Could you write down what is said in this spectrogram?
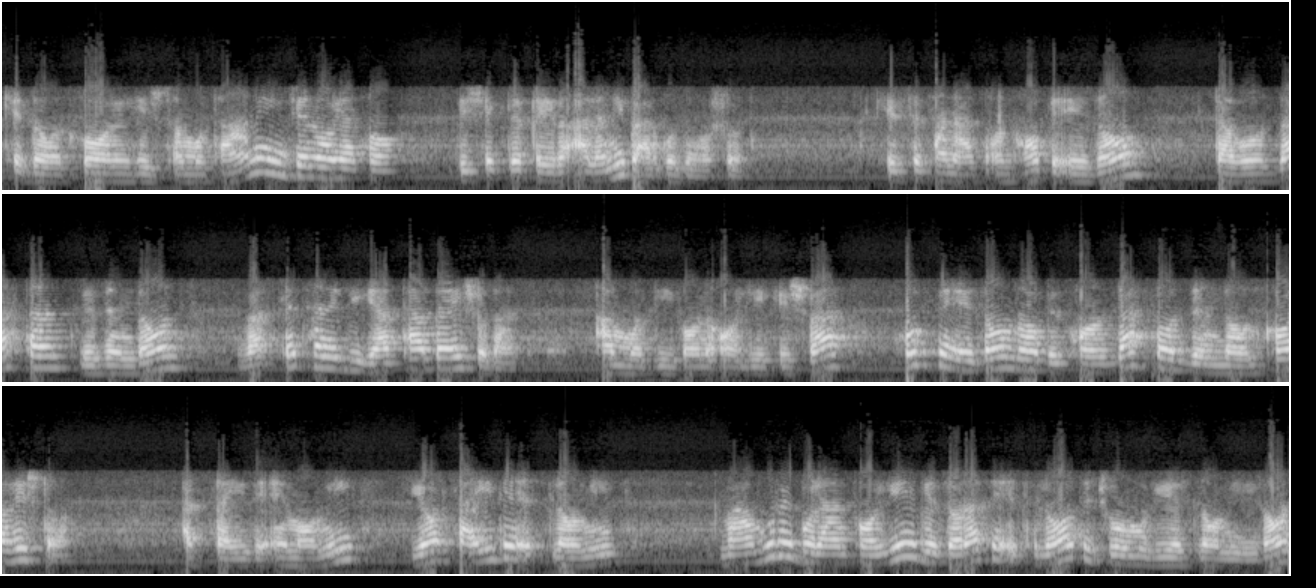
که دادگاه هجت متهم این جنایت ها به شکل غیرعلنی برگزار شد که سه از آنها به اعدام دوازده تن به زندان و سه تن دیگر تبعی شدند. اما دیوان عالی کشور حکم اعدام را به پانزده سال زندان کاهش داد. از سعید امامی یا سعید اسلامی معمور بلندپایه وزارت اطلاعات جمهوری اسلامی ایران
